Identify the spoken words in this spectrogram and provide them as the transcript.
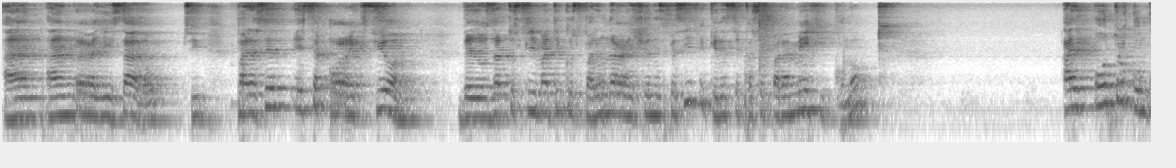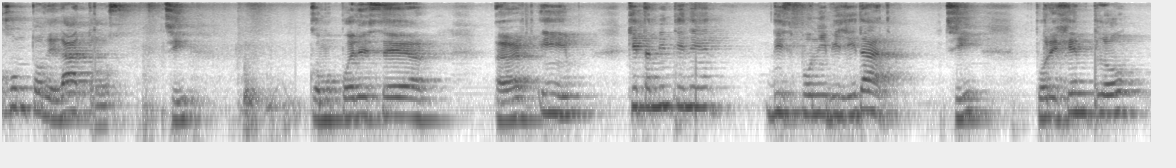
han, han realizado ¿sí? para hacer esta corrección de los datos climáticos para una región específica, en este caso para México, ¿no? Hay otro conjunto de datos, ¿sí? Como puede ser EarthIM, que también tiene disponibilidad, ¿sí? Por ejemplo,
